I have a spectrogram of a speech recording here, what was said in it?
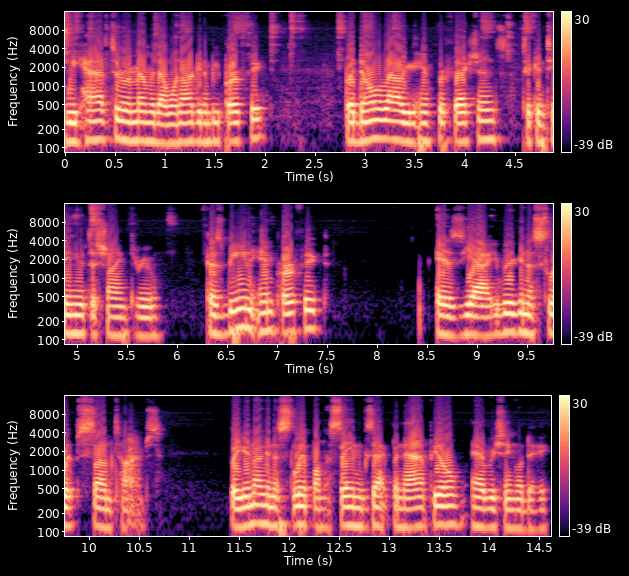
we have to remember that we're not going to be perfect, but don't allow your imperfections to continue to shine through. Because being imperfect is, yeah, we're going to slip sometimes, but you're not going to slip on the same exact banana peel every single day.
